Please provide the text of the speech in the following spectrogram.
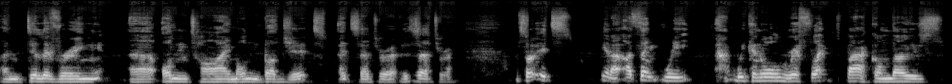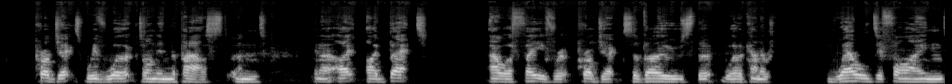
and delivering uh, on time, on budget, etc., etc. So it's, you know, I think we we can all reflect back on those projects we've worked on in the past, and you know, I, I bet our favourite projects are those that were kind of well defined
